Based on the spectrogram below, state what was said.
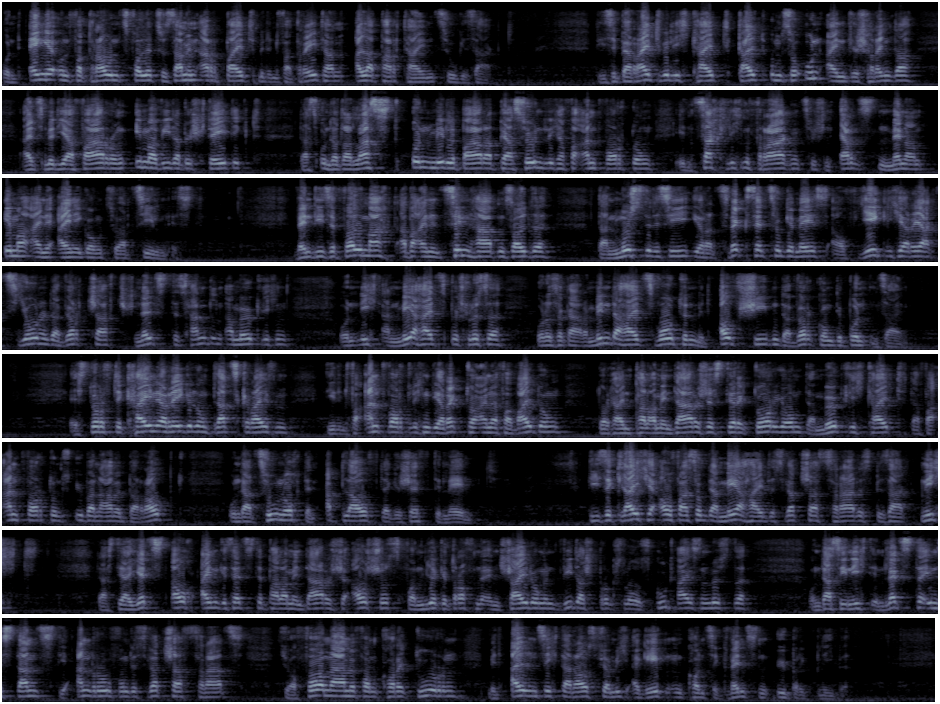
und enge und vertrauensvolle Zusammenarbeit mit den Vertretern aller Parteien zugesagt. Diese Bereitwilligkeit galt umso uneingeschränkter, als mir die Erfahrung immer wieder bestätigt, dass unter der Last unmittelbarer persönlicher Verantwortung in sachlichen Fragen zwischen ernsten Männern immer eine Einigung zu erzielen ist. Wenn diese Vollmacht aber einen Sinn haben sollte, dann musste sie ihrer Zwecksetzung gemäß auf jegliche Reaktionen der Wirtschaft schnellstes Handeln ermöglichen und nicht an Mehrheitsbeschlüsse oder sogar Minderheitsvoten mit aufschiebender Wirkung gebunden sein. Es durfte keine Regelung Platz greifen, die den verantwortlichen Direktor einer Verwaltung durch ein parlamentarisches Direktorium der Möglichkeit der Verantwortungsübernahme beraubt und dazu noch den Ablauf der Geschäfte lähmt. Diese gleiche Auffassung der Mehrheit des Wirtschaftsrates besagt nicht, dass der jetzt auch eingesetzte Parlamentarische Ausschuss von mir getroffene Entscheidungen widerspruchslos gutheißen müsste und dass sie nicht in letzter Instanz die Anrufung des Wirtschaftsrats zur Vornahme von Korrekturen mit allen sich daraus für mich ergebenden Konsequenzen übrig bliebe.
